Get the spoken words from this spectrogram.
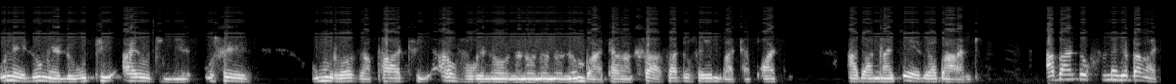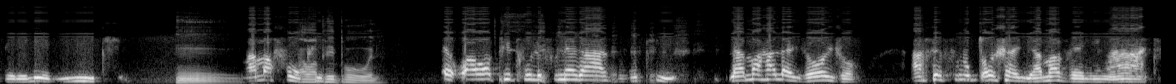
unelungelo ukuthi ayothi nje use umroza party avuke no no no nombatha ngakusasa athi useyimbatha party abanqatshelwe abantu. Abantu okufuneka bangadeleleki yithi. Mm ngamafuthi our people. Our people kufuneka azi ukuthi la mahala njonjo asefuna ukucosha nje amavenge ngathi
